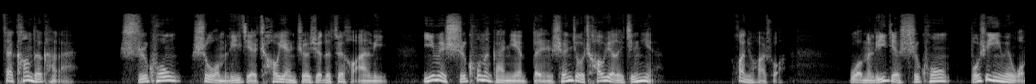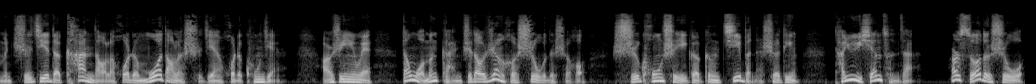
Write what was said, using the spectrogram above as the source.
在康德看来，时空是我们理解超验哲学的最好案例，因为时空的概念本身就超越了经验。换句话说，我们理解时空，不是因为我们直接的看到了或者摸到了时间或者空间，而是因为当我们感知到任何事物的时候，时空是一个更基本的设定，它预先存在，而所有的事物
